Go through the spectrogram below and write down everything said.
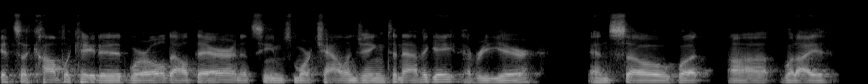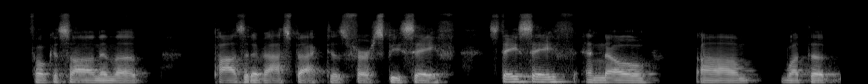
it's a complicated world out there and it seems more challenging to navigate every year. And so what, uh, what I focus on in the positive aspect is first be safe, stay safe and know, um, what the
